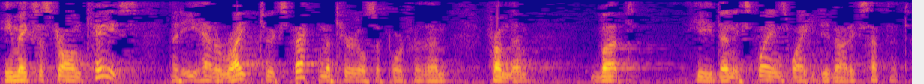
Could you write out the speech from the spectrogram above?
He makes a strong case that he had a right to expect material support for them, from them, but he then explains why he did not accept it.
